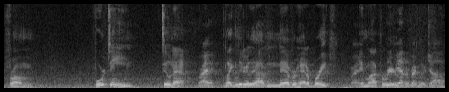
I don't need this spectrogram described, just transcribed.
from 14 till now. Right. Like literally, I've never had a break Right. in my Have career. you had a regular job?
